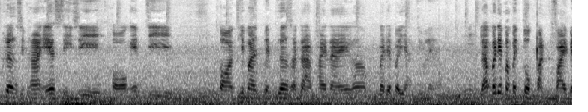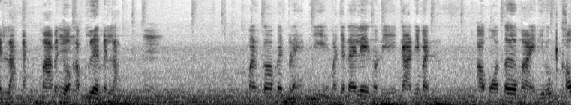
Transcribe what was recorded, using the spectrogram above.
เครื่อง 15S cc ของ MG ตอนที่มันเป็นเครื่องสันดาปภายในก็ไม่ได้ประหยัดอยู่แล้วอืมแล้วไม่ได้มาเป็นตัวปั่นไฟเป็นหลักอะมาเป็นตัวอืมขับเคลื่อนเป็นหลักอืมมันก็ไม่แปลกที่มันจะได้เลขเท่านี้ การที่มันเอามอเตอร์ใหม่ที่เขา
